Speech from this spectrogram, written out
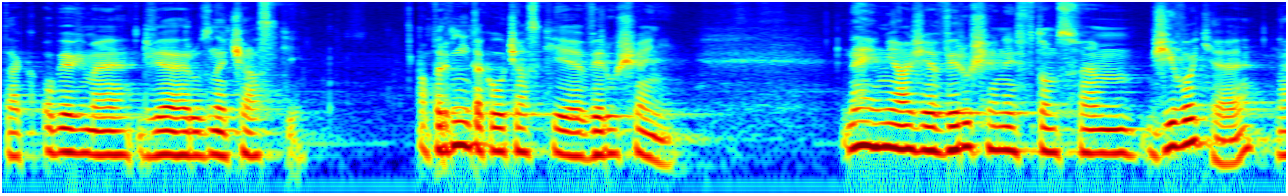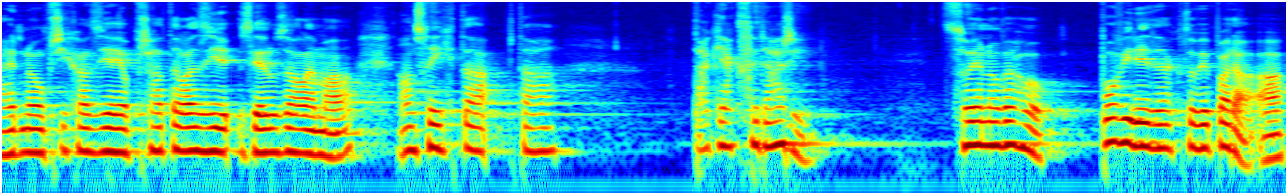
tak objevíme dvě různé části. A první takovou částí je vyrušení. Nehemiáš je vyrušený v tom svém životě. Najednou přichází jeho přátelé z Jeruzaléma a on se jich ptá, ptá tak jak se daří? Co je nového? Povídejte, jak to vypadá. A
